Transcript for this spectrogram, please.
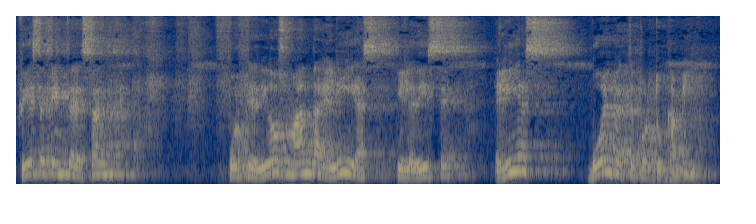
Fíjese qué interesante, porque Dios manda a Elías y le dice, Elías, vuélvete por tu camino,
